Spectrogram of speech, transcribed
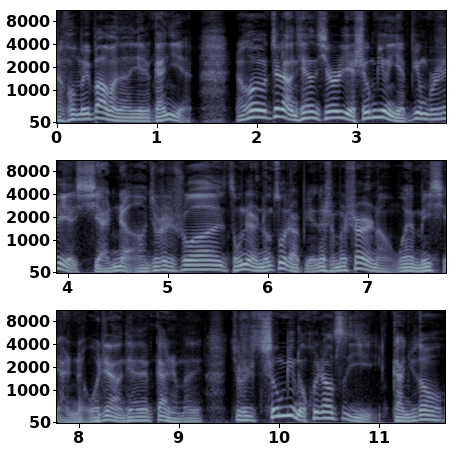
然后没办法呢，也就赶紧。然后这两天其实也生病，也并不是也闲着啊，就是说总得能做点别的什么事儿呢，我也没闲着。我这两天干什么？就是生病了会让自己感觉到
